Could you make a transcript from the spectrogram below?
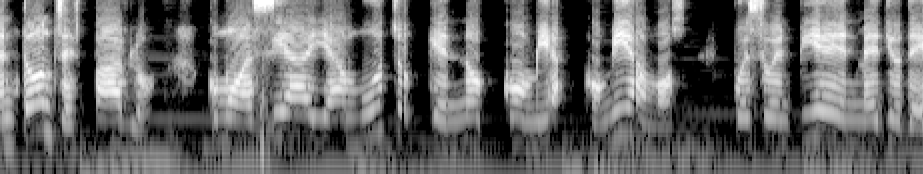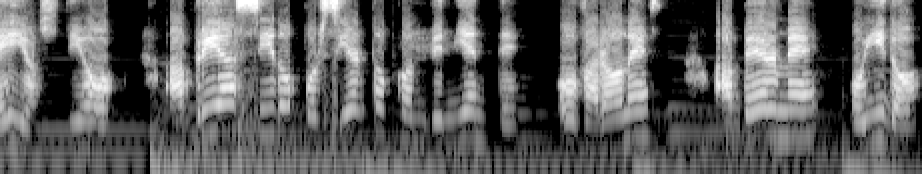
Entonces Pablo, como hacía ya mucho que no comíamos, puesto en pie en medio de ellos, dijo, habría sido por cierto conveniente, oh varones, haberme oído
